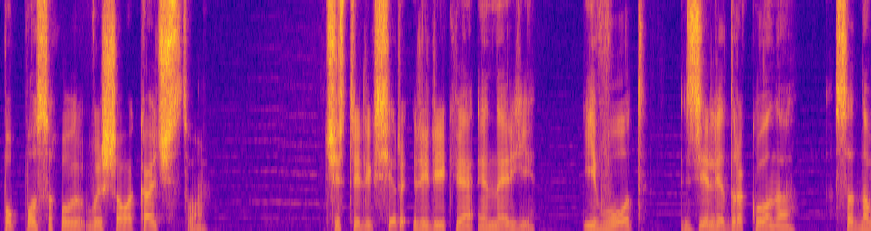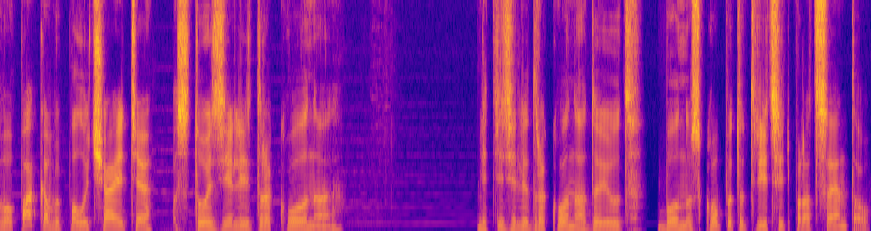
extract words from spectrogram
по посоху высшего качества, чистый эликсир, реликвия энергии. И вот, зелье дракона, с одного пака вы получаете 100 зелий дракона. Зелья дракона дают бонус к опыту 30%.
